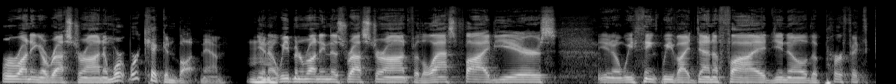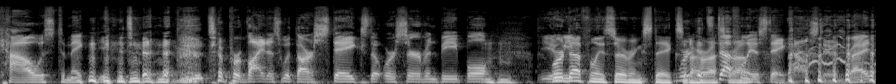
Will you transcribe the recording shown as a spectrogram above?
we're running a restaurant and we're, we're kicking butt, man. You mm-hmm. know, we've been running this restaurant for the last five years. You know, we think we've identified, you know, the perfect cows to make, to, to provide us with our steaks that we're serving people. Mm-hmm. You know, We're we- definitely serving steaks at our it's restaurant. It's definitely a steakhouse, dude. Right?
